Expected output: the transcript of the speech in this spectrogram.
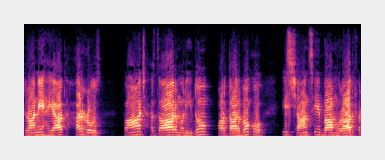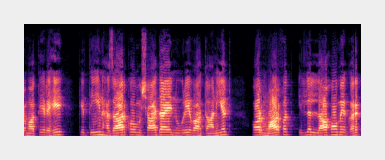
دوران حیات ہر روز پانچ ہزار مریدوں اور طالبوں کو اس شان سے بامراد فرماتے رہے کہ تین ہزار کو مشاہدہ نور وحدانیت اور معرفت اللہ میں غرق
